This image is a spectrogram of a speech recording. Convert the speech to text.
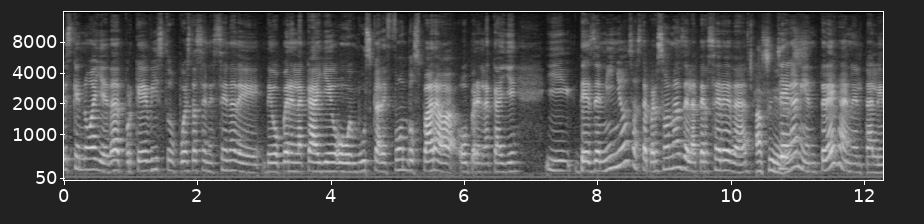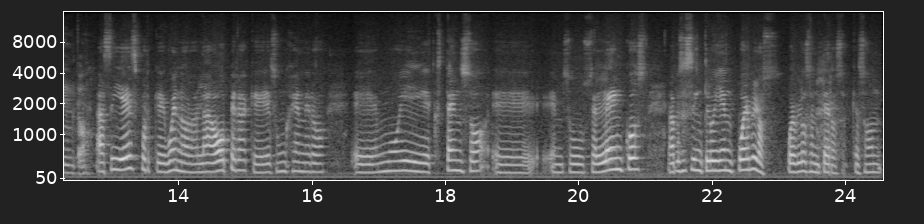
es que no hay edad, porque he visto puestas en escena de, de ópera en la calle o en busca de fondos para ópera en la calle y desde niños hasta personas de la tercera edad llegan y entregan el talento. Así es, porque bueno, la ópera, que es un género eh, muy extenso eh, en sus elencos, a veces incluyen pueblos, pueblos enteros, que son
